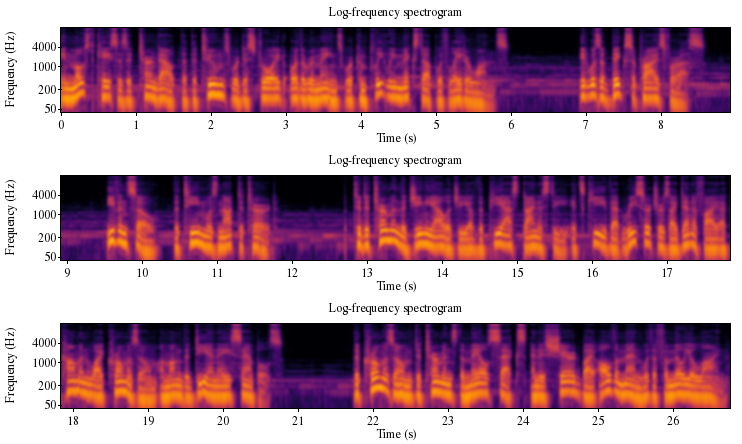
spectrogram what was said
in most cases it turned out that the tombs were destroyed or the remains were completely mixed up with later ones. It was a big surprise for us. Even so, the team was not deterred. To determine the genealogy of the Piast dynasty it's key that researchers identify a common Y chromosome among the DNA samples. The chromosome determines the male sex and is shared by all the men with a familial line.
